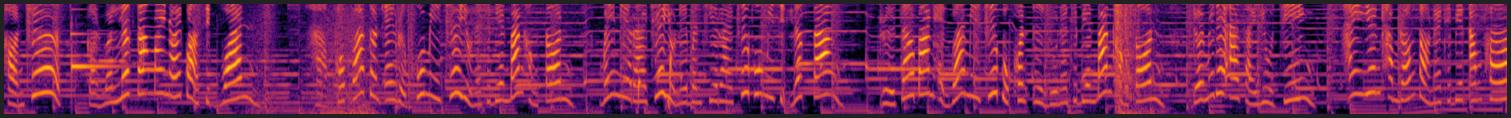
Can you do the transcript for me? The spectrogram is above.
ถอนชื่อ ก่อนวันเลือกตั้งไม่น้อยกว่า 10 วัน หากพบว่าตนเองหรือผู้มีชื่ออยู่ในทะเบียนบ้านของตน ไม่มีรายชื่ออยู่ในบัญชีรายชื่อผู้มีสิทธิ์เลือกตั้ง หรือเจ้าบ้านเห็นว่ามีชื่อบุคคลอื่นอยู่ในทะเบียนบ้านของตน โดยไม่ได้อาศัยอยู่จริง ให้ยื่นคำร้องต่อนายทะเบียนอำเภอ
